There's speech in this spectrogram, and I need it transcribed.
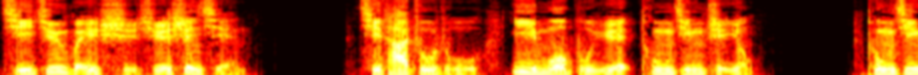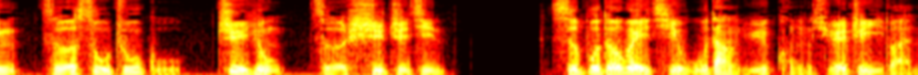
其均为史学甚显。其他诸儒亦莫不曰通经致用。通经则诉诸古，致用则失之今。此不得谓其无当于孔学之一端。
